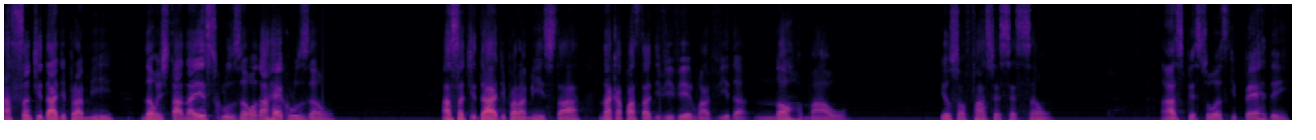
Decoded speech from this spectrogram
A santidade para mim não está na exclusão ou na reclusão. A santidade para mim está na capacidade de viver uma vida normal. Eu só faço exceção às pessoas que perdem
